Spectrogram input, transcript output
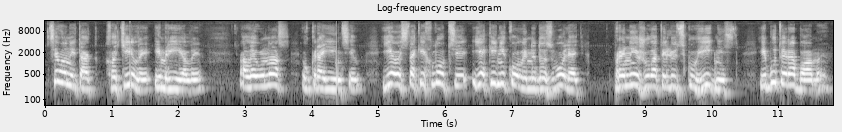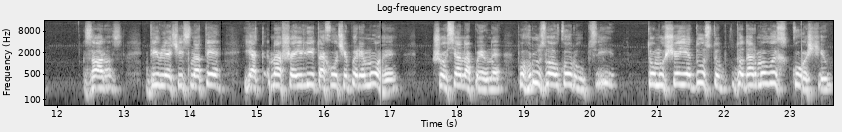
Це вони так хотіли і мріяли. Але у нас, українців, є ось такі хлопці, які ніколи не дозволять принижувати людську гідність і бути рабами. Зараз, дивлячись на те, як наша еліта хоче перемоги, що вся, напевне, погрузла в корупції, тому що є доступ до дармових коштів,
